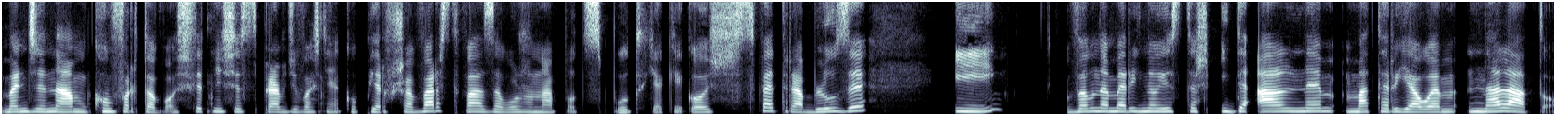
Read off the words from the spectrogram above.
będzie nam komfortowo. Świetnie się sprawdzi właśnie jako pierwsza warstwa założona pod spód jakiegoś swetra, bluzy. I wełna merino jest też idealnym materiałem na lato.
